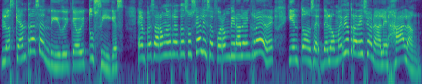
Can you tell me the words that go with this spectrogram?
los que han trascendido y que hoy tú sigues, empezaron en redes sociales y se fueron virales en redes. Y entonces, de los medios tradicionales, jalan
